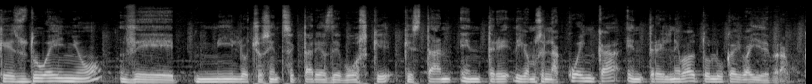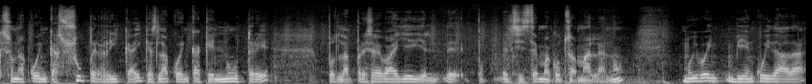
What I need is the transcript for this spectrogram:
que es dueño de 1.800 hectáreas de bosque que están entre, digamos, en la cuenca entre el Nevado de Toluca y Valle de Bravo, que es una cuenca súper rica y que es la cuenca que nutre pues, la presa de Valle y el, el sistema Cutzamala, ¿no? Muy bien, cuidada,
